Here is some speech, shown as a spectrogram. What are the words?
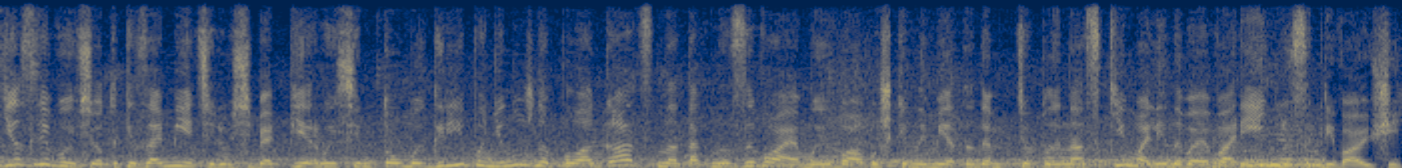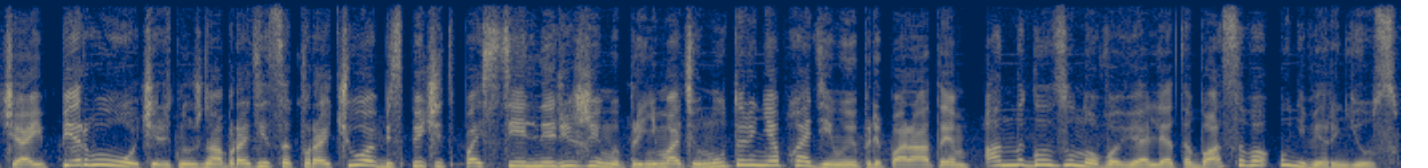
Если вы все-таки заметили у себя первые симптомы гриппа, не нужно полагаться на так называемые бабушкины методы. Теплые носки, малиновое варенье согревающий чай. В первую очередь нужно обратиться к врачу, обеспечить постельный режим и принимать внутрь необходимые препараты. Анна Глазунова, Виолетта Басова, Univer News.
